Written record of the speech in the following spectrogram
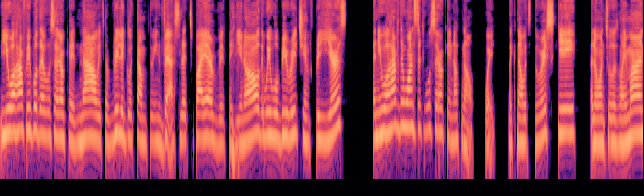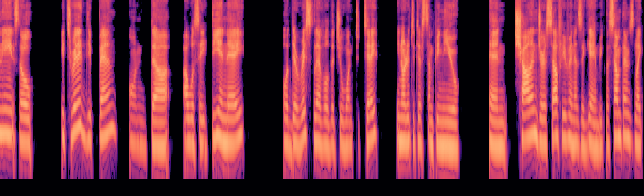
You will have people that will say, okay, now it's a really good time to invest. Let's buy everything. Mm-hmm. You know, we will be rich in three years. And you will have the ones that will say, okay, not now. Wait, like now it's too risky. I don't want to lose my money. So it really depends on the, I would say, DNA or the risk level that you want to take in order to test something new and challenge yourself even as a game. Because sometimes, like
